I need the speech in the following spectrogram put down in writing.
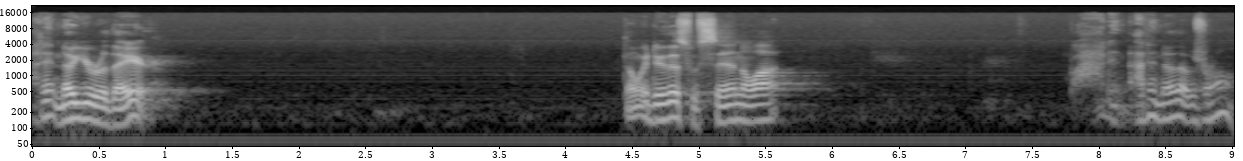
I didn't know you were there. Don't we do this with sin a lot? I didn't, I didn't know that was wrong.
